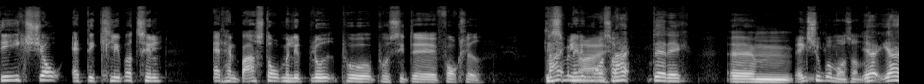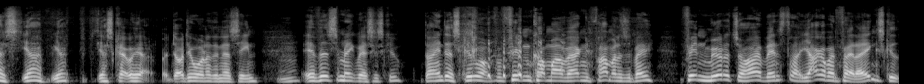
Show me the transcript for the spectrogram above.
Det er ikke sjovt, at det klipper til, at han bare står med lidt blod på, på sit øh, forklæde. Det er nej, simpelthen nej, ikke morsomt. Nej, det er det ikke. Øhm, Det er ikke super morsomt. jeg, jeg, jeg, jeg, jeg skrev her, og det var under den her scene. Mm. Jeg ved simpelthen ikke, hvad jeg skal skrive. Der er intet at skrive om, for filmen kommer hverken frem eller tilbage. Finn myrder til højre og venstre. Jakob han fatter ikke en skid.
